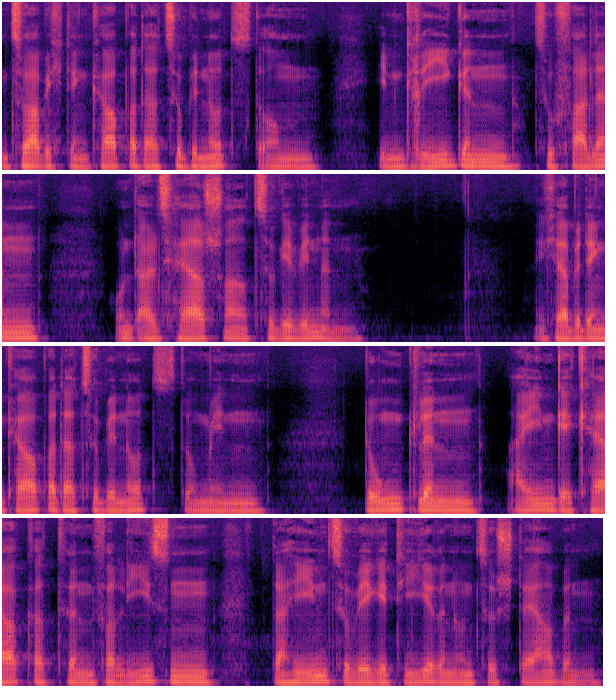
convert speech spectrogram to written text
Und so habe ich den Körper dazu benutzt, um in Kriegen zu fallen und als Herrscher zu gewinnen. Ich habe den Körper dazu benutzt, um in dunklen, eingekerkerten Verliesen dahin zu vegetieren und zu sterben.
